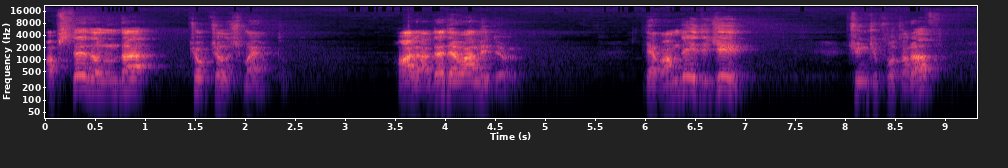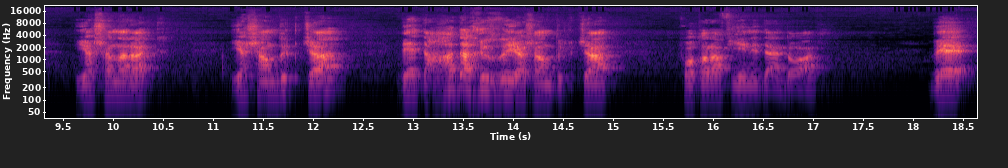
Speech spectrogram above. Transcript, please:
Abstre dalında çok çalışma yaptım. Hala da devam ediyorum. Devam da edeceğim. Çünkü fotoğraf yaşanarak, yaşandıkça ve daha da hızlı yaşandıkça fotoğraf yeniden doğar. Ve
